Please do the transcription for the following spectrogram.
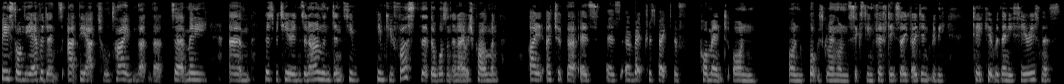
based on the evidence at the actual time that that uh, many um, Presbyterians in Ireland didn't seem seem too fussed that there wasn't an Irish Parliament, I, I took that as as a retrospective comment on on what was going on in the 1650s. I, I didn't really take it with any seriousness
